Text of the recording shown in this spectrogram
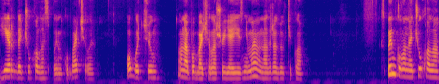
гірда чухала спинку. Бачили? Обоцю. Вона побачила, що я її знімаю, вона зразу втекла. Спинку вона чухала.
